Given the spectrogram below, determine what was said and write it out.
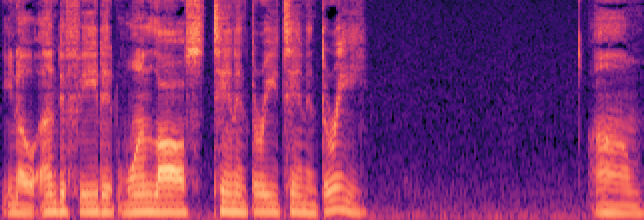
you know, undefeated, one loss, 10 and 3, 10 and 3, um,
